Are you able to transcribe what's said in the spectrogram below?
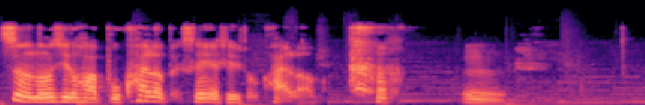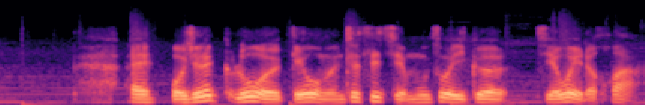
这种东西的话，不快乐本身也是一种快乐嘛。嗯，哎，我觉得如果给我们这次节目做一个结尾的话，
